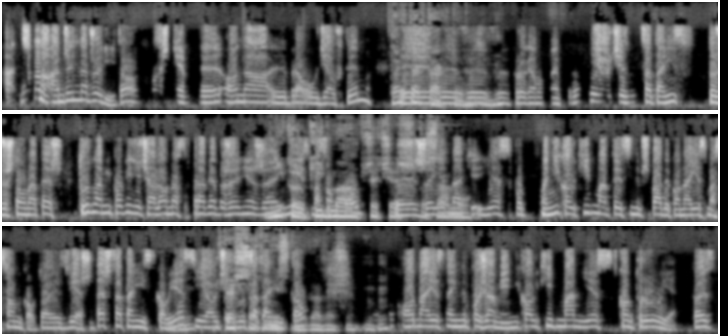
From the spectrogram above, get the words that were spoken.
A, no, no, Angelina Jolie, to właśnie e, ona e, brała udział w tym, tak, tak, tak, w, w, w programowaniu. Jej ojciec satanist, to zresztą ona też, trudno mi powiedzieć, ale ona sprawia wrażenie, że Nicole nie jest masonką. Kidman przecież że jednak samo. jest, no, Nicole Kidman to jest inny przypadek, ona jest masonką, to jest, wiesz, też satanistką mhm. jest, jej ojciec też był satanistą, mhm. ona jest na innym poziomie, Nicole Kidman jest, kontroluje, to jest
